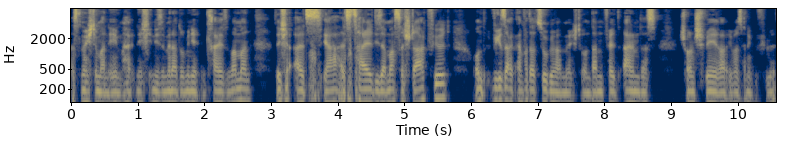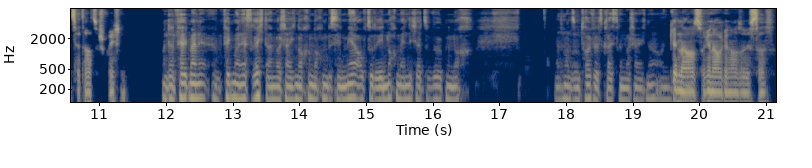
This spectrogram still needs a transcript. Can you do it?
das möchte man eben halt nicht in diese männerdominierten Kreisen, weil man sich als ja als Teil dieser Masse stark fühlt und wie gesagt einfach dazugehören möchte und dann fällt einem das schon schwerer über seine Gefühle etc. zu sprechen. Und dann fällt man fängt man erst recht an, wahrscheinlich noch noch ein bisschen mehr aufzudrehen, noch männlicher zu wirken, noch ist man so ein Teufelskreis drin wahrscheinlich, ne? Und, genau, so genau genau so ist das.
